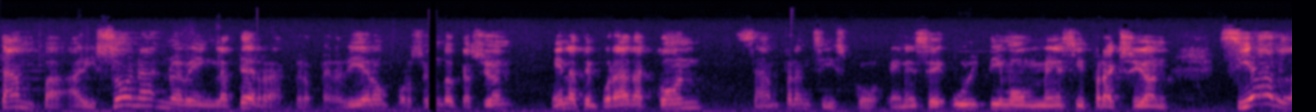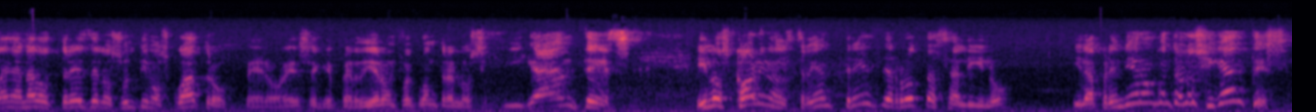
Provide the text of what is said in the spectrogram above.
Tampa, Arizona, Nueva Inglaterra, pero perdieron por segunda ocasión en la temporada con San Francisco en ese último mes y fracción. Seattle ha ganado tres de los últimos cuatro, pero ese que perdieron fue contra los gigantes. Y los Cardinals traían tres derrotas al hilo y la prendieron contra los gigantes.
